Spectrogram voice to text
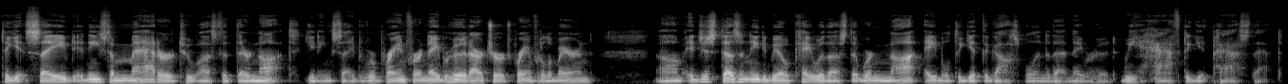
to get saved, it needs to matter to us that they're not getting saved. If we're praying for a neighborhood, our church praying for LeBaron, um, it just doesn't need to be okay with us that we're not able to get the gospel into that neighborhood. We have to get past that.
